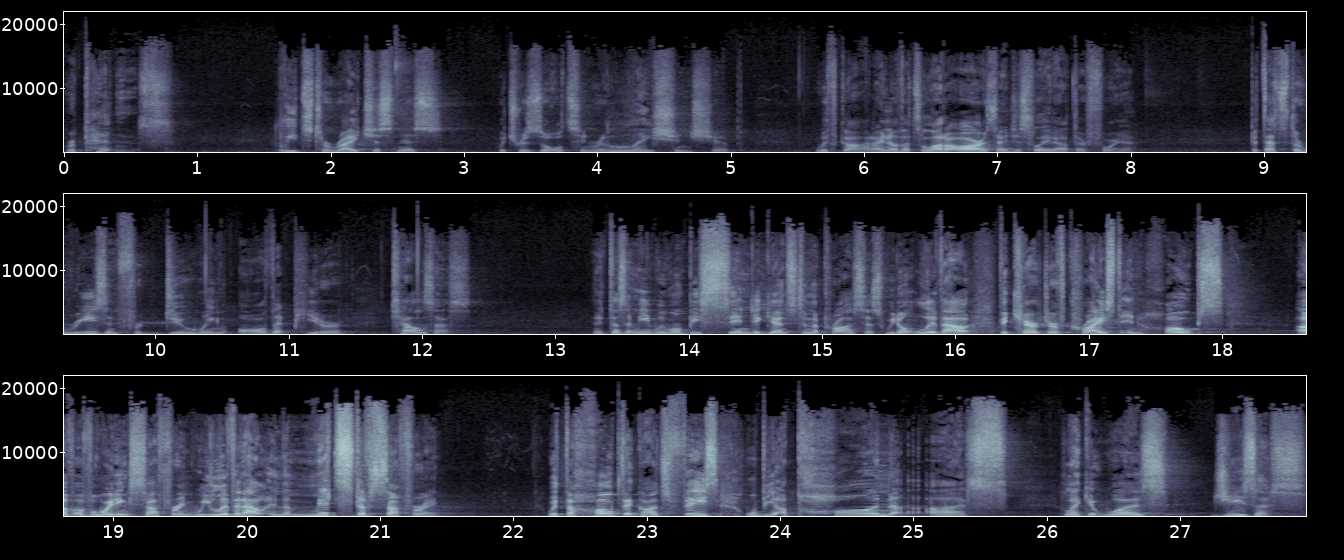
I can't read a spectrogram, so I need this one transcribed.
repentance leads to righteousness, which results in relationship with God. I know that's a lot of R's I just laid out there for you. But that's the reason for doing all that Peter tells us. And it doesn't mean we won't be sinned against in the process. We don't live out the character of Christ in hopes of avoiding suffering. We live it out in the midst of suffering with the hope that God's face will be upon us like it was Jesus.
